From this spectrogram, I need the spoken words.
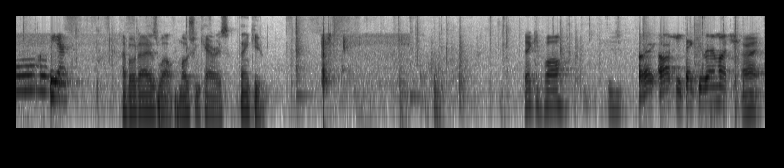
Yes. I vote aye as well. Motion carries. Thank you. Thank you, Paul. All right, awesome. Thank you very much. All right.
